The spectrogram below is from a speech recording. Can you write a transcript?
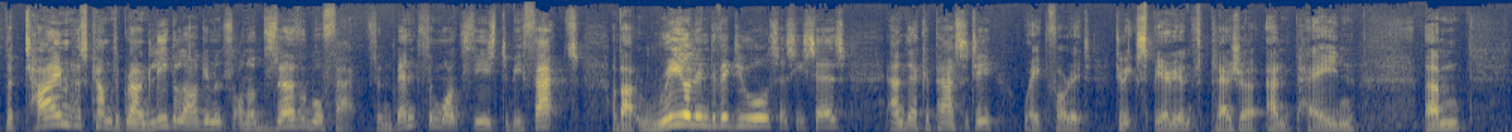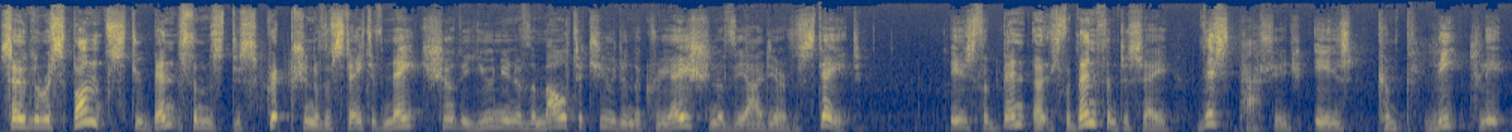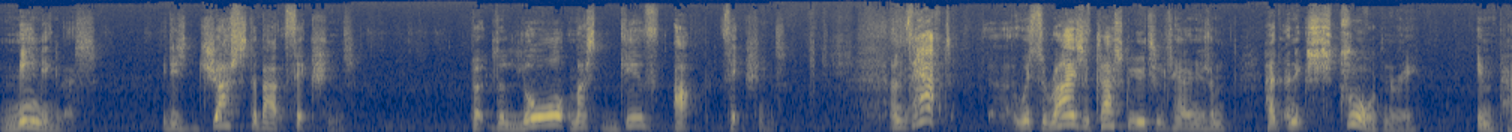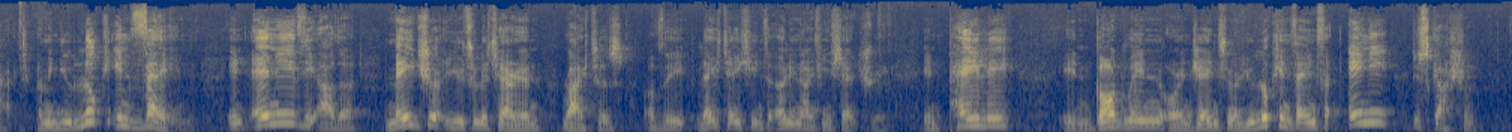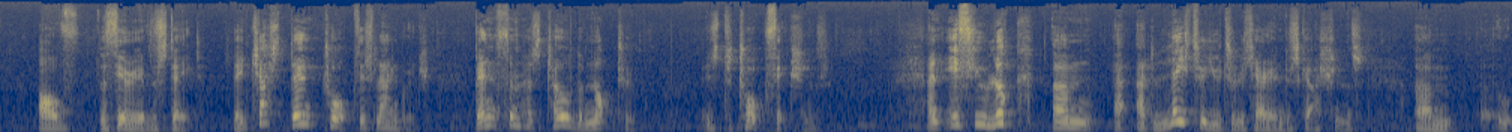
The time has come to ground legal arguments on observable facts, and Bentham wants these to be facts about real individuals, as he says, and their capacity, wait for it, to experience pleasure and pain. Um, so the response to Bentham's description of the state of nature, the union of the multitude, and the creation of the idea of the state is for, ben, uh, for Bentham to say this passage is completely meaningless. It is just about fictions. But the law must give up fictions. And that, uh, with the rise of classical utilitarianism, had an extraordinary impact. I mean, you look in vain in any of the other major utilitarian writers of the late 18th, early 19th century, in Paley, in Godwin, or in James Newell, you look in vain for any discussion of the theory of the state. They just don't talk this language. Bentham has told them not to, is to talk fictions. And if you look um, at, at, later utilitarian discussions, um,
